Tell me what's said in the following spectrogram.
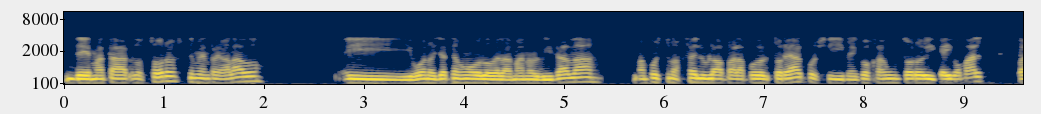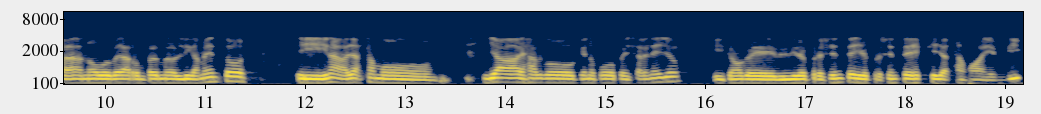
de matar dos toros que me han regalado y bueno, ya tengo lo de la mano olvidada, me han puesto una célula para poder torear por si me cojan un toro y caigo mal, para no volver a romperme los ligamentos y nada, ya estamos, ya es algo que no puedo pensar en ello y tengo que vivir el presente y el presente es que ya estamos ahí en Vic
